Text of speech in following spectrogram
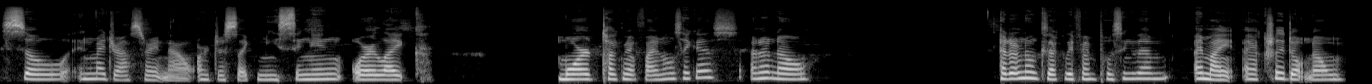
So, in my drafts right now are just like me singing or like more talking about finals, I guess. I don't know. I don't know exactly if I'm posting them. I might. I actually don't know.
